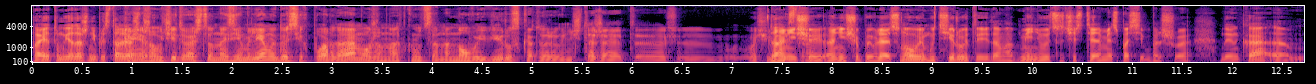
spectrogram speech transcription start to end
Поэтому я даже не представляю, Конечно, что... учитывая, что на Земле мы до сих пор, да, можем наткнуться на новый вирус, который уничтожает э, э, очень Да, они еще, они еще появляются новые, мутируют и там обмениваются частями. Спасибо большое. ДНК. Э,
